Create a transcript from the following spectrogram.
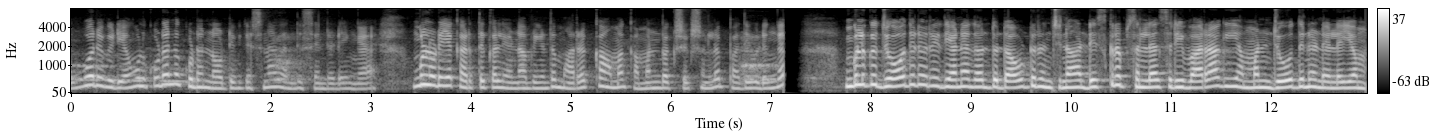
ஒவ்வொரு வீடியோ உங்களுக்கு உடனுக்குடன் நோட்டிஃபிகேஷனாக வந்து சென்றடைங்க. உங்களுடைய கருத்துக்கள் என்ன அப்படிங்கிறது மறக்காமல் கமெண்ட் பாக்ஸ் செக்ஷனில் பதிவிடுங்க. உங்களுக்கு ஜோதிட ரீதியான ஏதாவது டவுட் இருந்துச்சுன்னா டிஸ்கிரிப்ஷனில் ஸ்ரீ வராகி அம்மன் ஜோதிட நிலையம்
